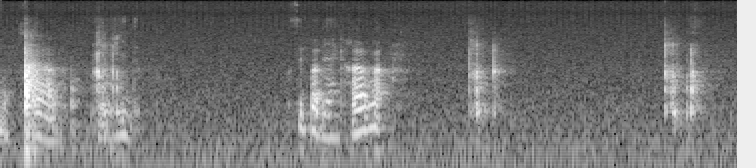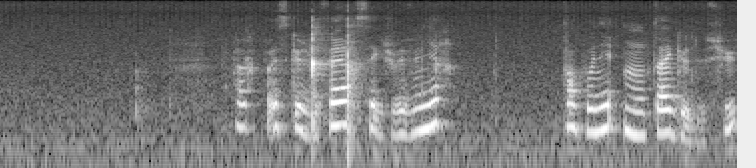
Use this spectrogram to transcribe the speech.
c'est pas vide. C'est pas bien grave. ce que je vais faire, c'est que je vais venir tamponner mon tag dessus.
